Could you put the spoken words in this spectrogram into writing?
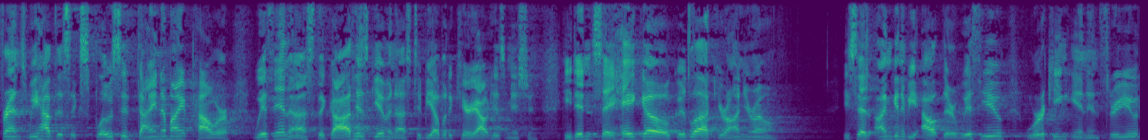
Friends, we have this explosive dynamite power within us that God has given us to be able to carry out his mission. He didn't say, hey, go, good luck, you're on your own. He said, I'm going to be out there with you, working in and through you,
